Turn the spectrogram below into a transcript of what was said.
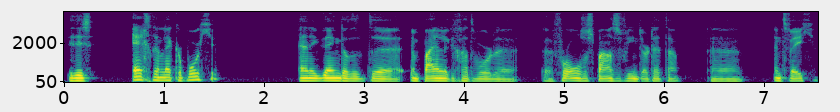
dit is echt een lekker potje. En ik denk dat het eh, een pijnlijke gaat worden eh, voor onze Spaanse vriend Arteta. Eh, een tweetje.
